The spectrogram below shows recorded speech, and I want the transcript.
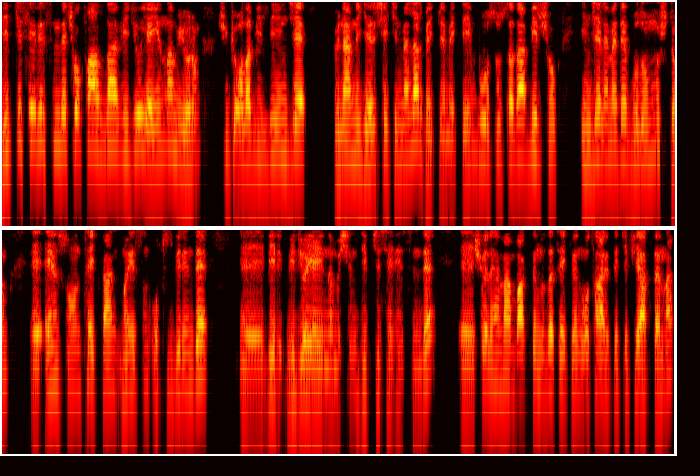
Dipçi serisinde çok fazla video yayınlamıyorum. Çünkü olabildiğince önemli geri çekilmeler beklemekteyim. Bu hususta da birçok incelemede bulunmuştum. Ee, en son tek ben Mayıs'ın 31'inde e, bir video yayınlamışım Dipçi serisinde. E, şöyle hemen baktığımızda teknenin o tarihteki fiyatlarına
